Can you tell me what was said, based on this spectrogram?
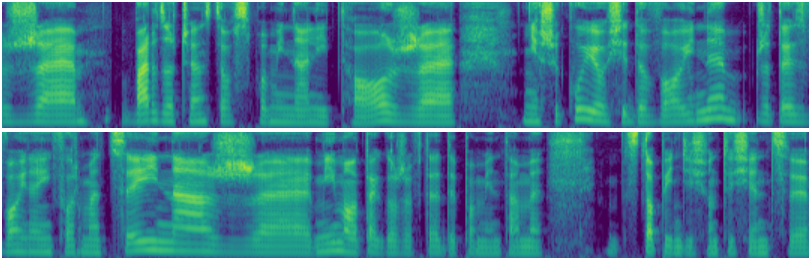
że bardzo często wspominali to, że nie szykują się do wojny, że to jest wojna informacyjna, że mimo tego, że wtedy pamiętamy 150 tysięcy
